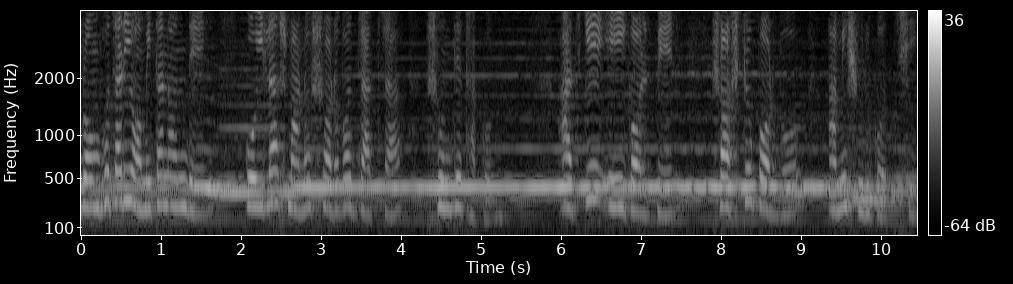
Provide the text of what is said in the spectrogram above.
ব্রহ্মচারী অমিতানন্দের কৈলাস মানস সরোবর যাত্রা শুনতে থাকুন। আজকে এই গল্পের ষষ্ঠ পর্ব আমি শুরু করছি।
